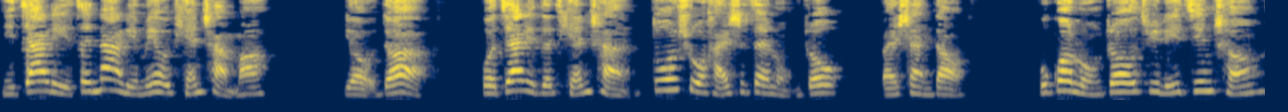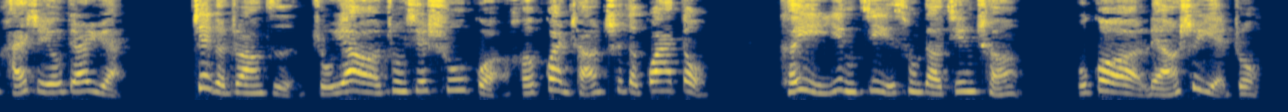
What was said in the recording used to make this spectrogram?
你家里在那里没有田产吗？”“有的，我家里的田产多数还是在陇州。”白善道：“不过陇州距离京城还是有点远。这个庄子主要种些蔬果和惯常吃的瓜豆，可以应季送到京城。不过粮食也种，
